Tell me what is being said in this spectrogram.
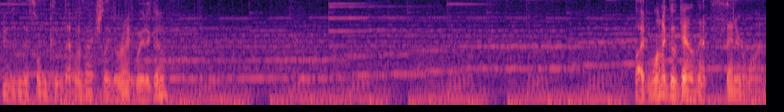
choosing this one because that was actually the right way to go. Well, I'd want to go down that center one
